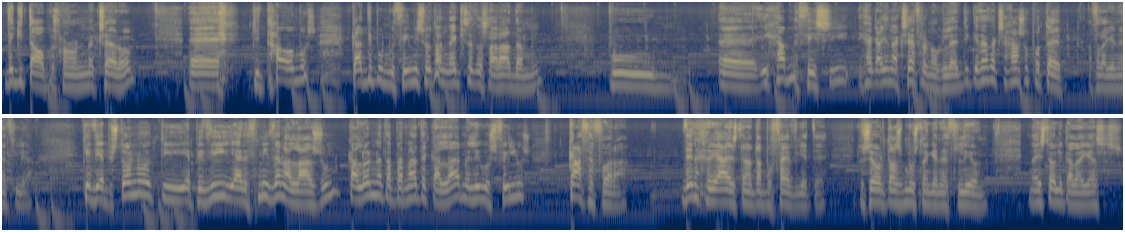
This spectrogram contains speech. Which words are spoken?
δεν κοιτάω όπως χρόνο είμαι, ξέρω. Ε, κοιτάω όμως κάτι που μου θύμισε όταν έκλεισα τα 40 μου, που ε, είχα μεθύσει, είχα κάνει ένα ξέφρενο γλέντι και δεν θα τα ξεχάσω ποτέ αυτά τα γενέθλια. Και διαπιστώνω ότι επειδή οι αριθμοί δεν αλλάζουν, καλό είναι να τα περνάτε καλά με λίγους φίλους κάθε φορά. Δεν χρειάζεται να τα αποφεύγετε τους εορτασμούς των γενεθλίων. Να είστε όλοι καλά, γεια σας.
